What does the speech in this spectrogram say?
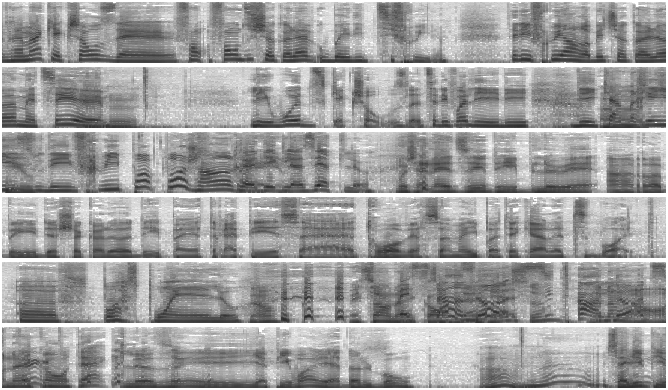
Vraiment quelque chose de fon- fondu chocolat ou bien des petits fruits. Tu sais, des fruits enrobés de chocolat, mais tu sais, Mm-hmm. Les woods, quelque chose, là. Tu sais, des fois, des, des, des Ah, ou des fruits, pas, pas genre euh, Ben, des glosettes, là. Moi, j'allais dire des bleuets enrobés de chocolat, des pères trapistes à trois versements hypothécaires, la petite boîte. Euh, pas à ce point-là. Non? Mais ça, on a Ben, un si contact. si Ah non, on a un contact, là. Il y a PY, il y a Dolbo. Ah. Salut, PY.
